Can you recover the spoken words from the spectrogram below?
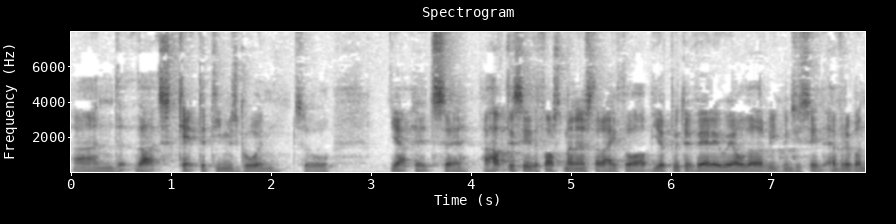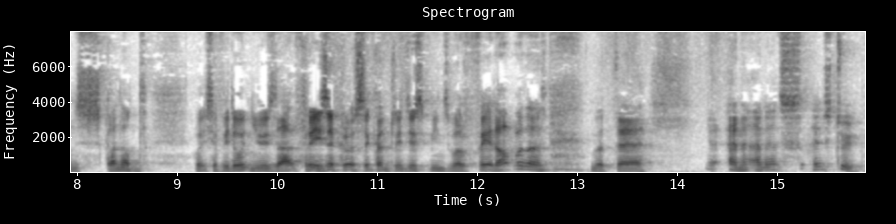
And that's kept the teams going. So yeah, it's. Uh, I have to say, the first minister I thought up here put it very well the other week when she said everyone's scunnered, which if we don't use that phrase across the country, just means we're fed up with us. But uh, and and it's it's true.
